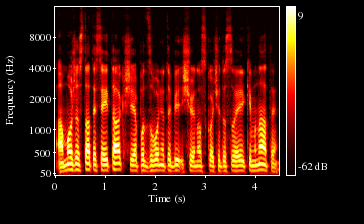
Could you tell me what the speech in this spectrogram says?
А може статися і так, що я подзвоню тобі, щойно вскочу до своєї кімнати.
